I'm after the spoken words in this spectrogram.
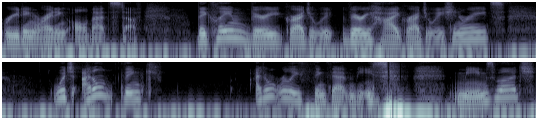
reading, writing, all that stuff. They claim very graduate very high graduation rates, which I don't think I don't really think that means means much.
